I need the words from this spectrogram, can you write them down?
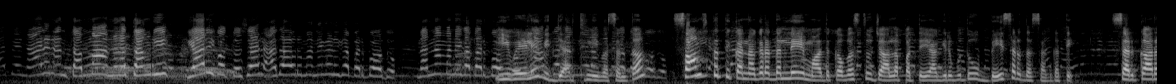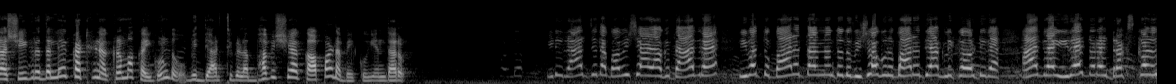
ಆದ್ರೆ ನಾಳೆ ನನ್ನ ತಂಗಿ ಯಾರಿಗ್ ಗೊತ್ತು ಸರ್? ಅದು ಅವ್ರ ಮನೆಗಳಿಗೆ ಬರ್ಬೋದು. ನನ್ನ ಮನೆಗೆ ಬರ್ಬೋದು. ಈ ವೇಳೆ ವಿದ್ಯಾರ್ಥಿನಿ ವಸಂತ ಸಾಂಸ್ಕೃತಿಕ ನಗರದಲ್ಲೇ ಮಾದಕ ವಸ್ತು ಜಾಲ ಪತ್ತೆಯಾಗಿರುವುದು ಬೇಸರದ ಸಂಗತಿ. ಸರ್ಕಾರ ಶೀಘ್ರದಲ್ಲೇ ಕಠಿಣ ಕ್ರಮ ಕೈಗೊಂಡು ವಿದ್ಯಾರ್ಥಿಗಳ ಭವಿಷ್ಯ ಕಾಪಾಡಬೇಕು ಎಂದರು. ಇಡೀ ರಾಜ್ಯದ ಭವಿಷ್ಯ ಹಾಳಾಗುತ್ತೆ. ಆದ್ರೆ ಇವತ್ತು ಭಾರತ ಅನ್ನೋಂಥದ್ದು ವಿಶ್ವಗುರು ಭಾರತಿ ಆಗ್ಲಿಕ್ಕೆ ಹೊರಟಿದೆ. ಆದ್ರೆ ಇದೇ ತರ ಡ್ರಗ್ಸ್ಗಳು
